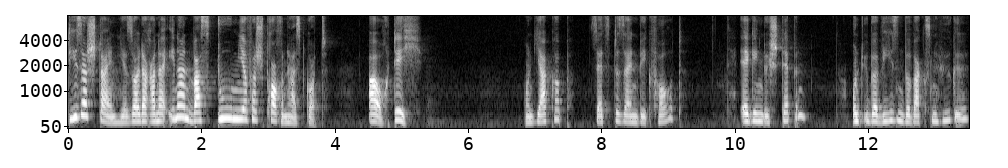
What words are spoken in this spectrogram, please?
Dieser Stein hier soll daran erinnern, was du mir versprochen hast, Gott. Auch dich. Und Jakob setzte seinen Weg fort. Er ging durch Steppen und über wiesenbewachsene Hügel,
